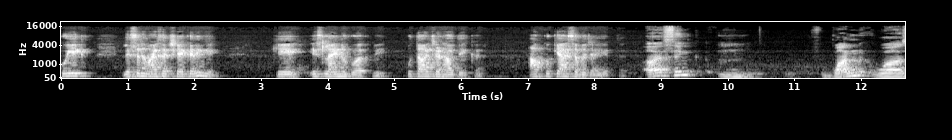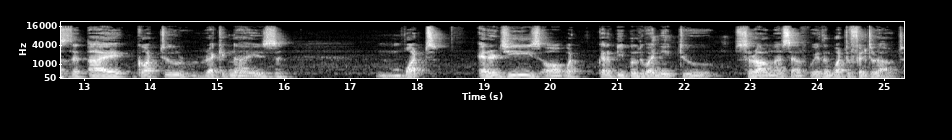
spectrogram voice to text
कोई एक लेसन हमारे साथ शेयर करेंगे? कि इस लाइन ऑफ़ वर्क में उतार चढ़ाव देखकर। आपको क्या समझ आई अब तक I think one was that I got to recognize what energies or what kind of people do I need to surround myself with and what to filter out.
